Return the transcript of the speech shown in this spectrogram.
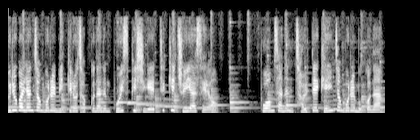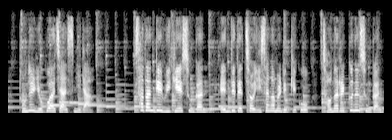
의료 관련 정보를 미끼로 접근하는 보이스피싱에 특히 주의하세요. 보험사는 절대 개인정보를 묻거나 돈을 요구하지 않습니다. 4단계 위기의 순간 엔드 대처 이상함을 느끼고 전화를 끄는 순간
